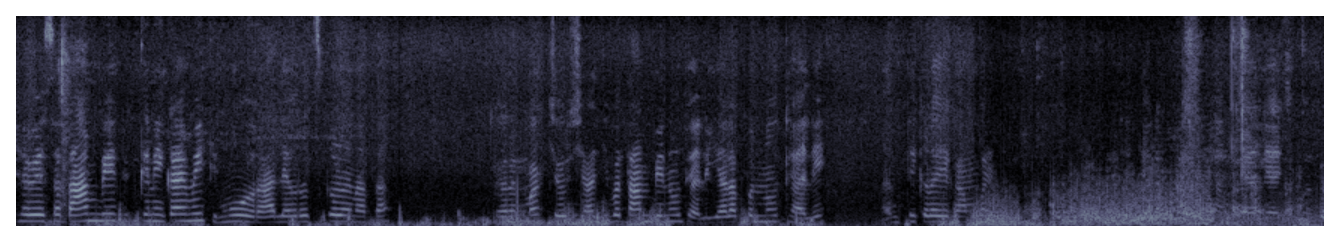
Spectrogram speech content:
ह्यावेळेस आता आंबे येतात की नाही काय माहिती. मोर आल्यावरच कळण आता. कारण मागच्या वर्षी अजिबात आंबे नव्हते आले याला पण नव्हते आले. आणि तिकडं एक आंबा आहे. आले अजिबात.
